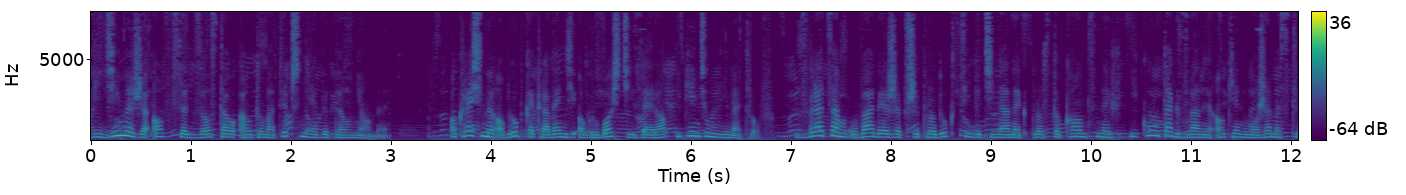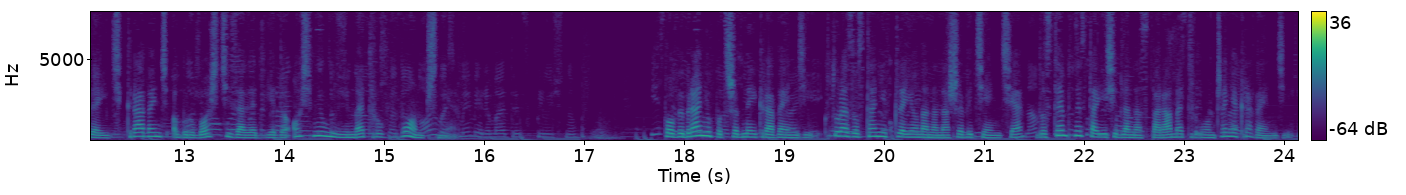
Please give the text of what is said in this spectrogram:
Widzimy, że offset został automatycznie wypełniony. Określmy obróbkę krawędzi o grubości 0 i 5 mm. Zwracam uwagę, że przy produkcji wycinanek prostokątnych i kół tak zwany okien możemy skleić krawędź o grubości zaledwie do 8 mm włącznie. Po wybraniu potrzebnej krawędzi, która zostanie wklejona na nasze wycięcie, dostępny staje się dla nas parametr łączenia krawędzi.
